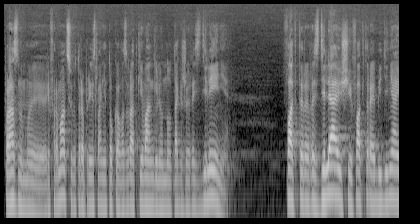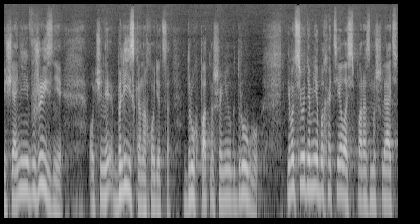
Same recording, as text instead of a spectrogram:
празднуем мы реформацию, которая принесла не только возврат к Евангелию, но также разделение. Факторы разделяющие, факторы объединяющие, они и в жизни очень близко находятся друг по отношению к другу. И вот сегодня мне бы хотелось поразмышлять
